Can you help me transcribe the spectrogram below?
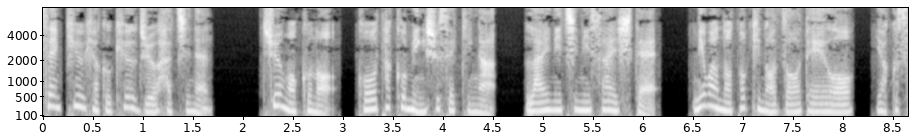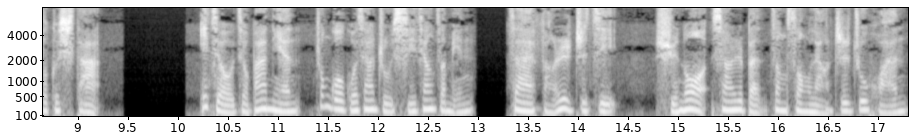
，1998年。中国の江沢民主席が来日に際して2話の時の贈呈を約束した。1998年，中国国家主席江泽民在访日之际，许诺向日本赠送两只猪环。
